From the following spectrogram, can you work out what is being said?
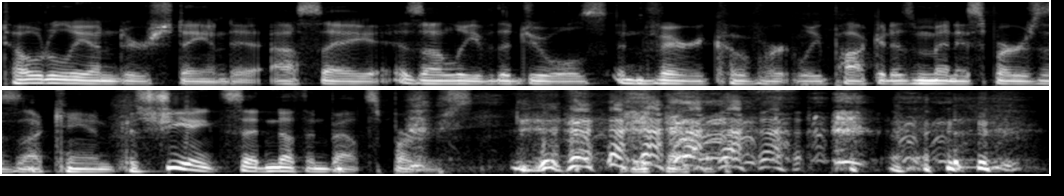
Totally understand it. I say as I leave the jewels and very covertly pocket as many spurs as I can because she ain't said nothing about spurs.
